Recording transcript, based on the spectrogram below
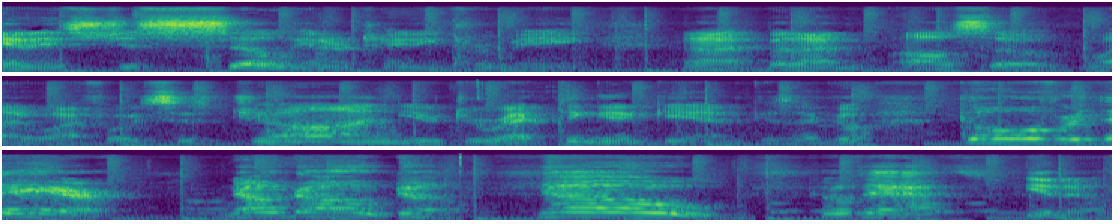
And it's just so entertaining for me. I, but I'm also, my wife always says, John, you're directing again. Because I go, go over there. No, no, don't, no, go that. You know,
